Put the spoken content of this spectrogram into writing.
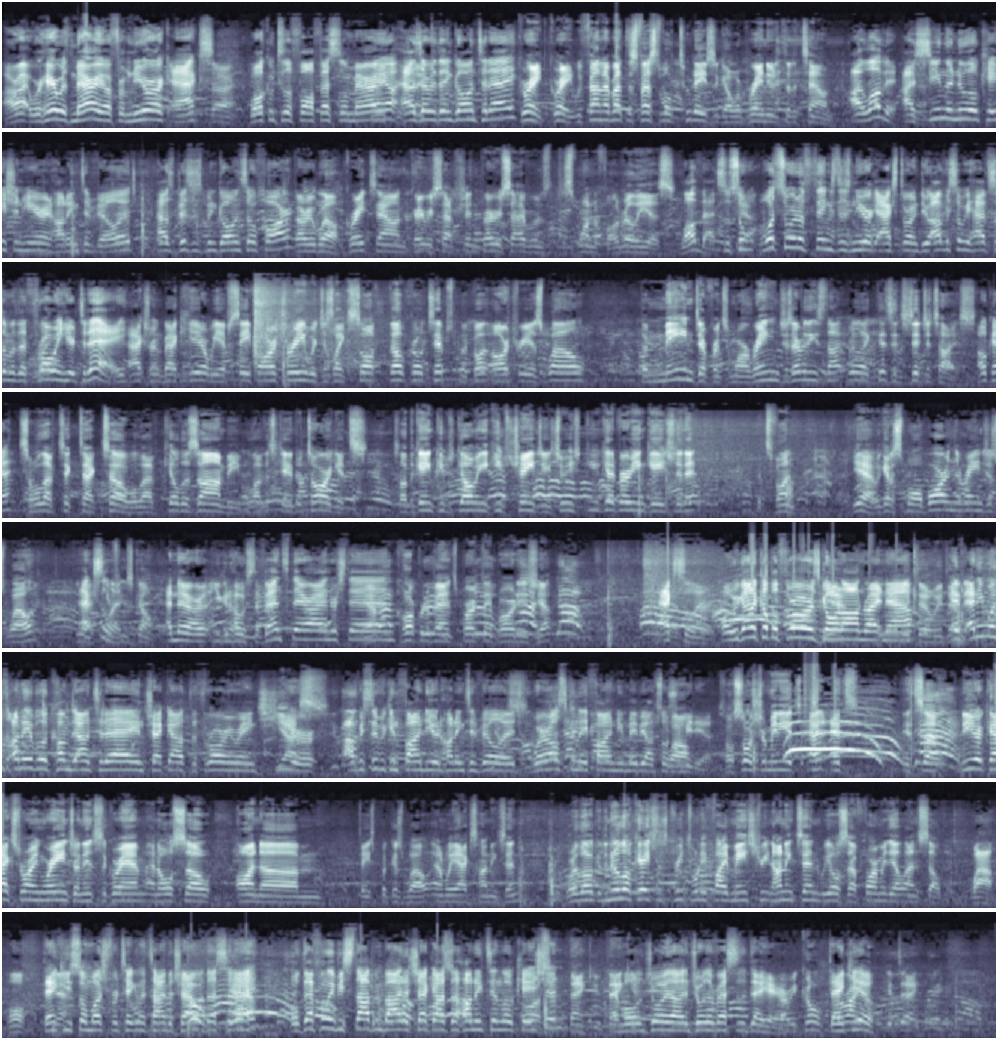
All right, we're here with Mario from New York Axe. Sorry. Welcome to the Fall Festival, Mario. You, How's everything going today? Great, great. We found out about this festival two days ago. We're brand new to the town. I love it. I've seen the new location here in Huntington Village. How's business been going so far? Very well. Great town, great reception. Very, everyone's just wonderful. It really is. Love that. So, so Yeah. what sort of things does New York Axe Throwing do? Obviously, we have some of the throwing here today. Actually, back here we have safe archery, which is like soft Velcro tips, but bu- archery as well. The main difference from our range is everything's not really like this; it's digitized. Okay. So we'll have tic tac toe, we'll have kill the zombie, we'll have the standard targets. So the game keeps going, it keeps changing. So you, you get very engaged in it. It's fun. Yeah, we got a small bar in the range as well. Yeah, Excellent. And there, are, you can host events there. I understand. Yeah, corporate events, birthday parties. Yep. Excellent. Well, we got a couple throwers going Yeah. on right Yeah, now. we do, we do. If anyone's unable to come down today and check out the throwing range here, Yes. obviously we can find you in Huntington Village. Where else can they find you? Maybe on social Well, media. So social media, it's it's it's uh, New York Axe Throwing Range on Instagram and also on um, Facebook as well. And we Axe Huntington. We're local. The new location is 325 Main Street in Huntington. We also have Farmingdale and Selden. Wow. Well, thank Yeah. you so much for taking the time to chat Cool. with us today. Yeah. We'll definitely be stopping by to check out the Huntington location. Awesome. Thank you. and we'll you. enjoy uh, enjoy the rest of the day here. Very cool. Thank right. you. Good day.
